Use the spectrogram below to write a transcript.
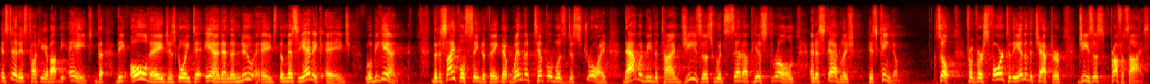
Instead, it's talking about the age. The, the old age is going to end, and the new age, the messianic age, will begin. The disciples seem to think that when the temple was destroyed, that would be the time Jesus would set up his throne and establish his kingdom. So, from verse 4 to the end of the chapter, Jesus prophesies.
